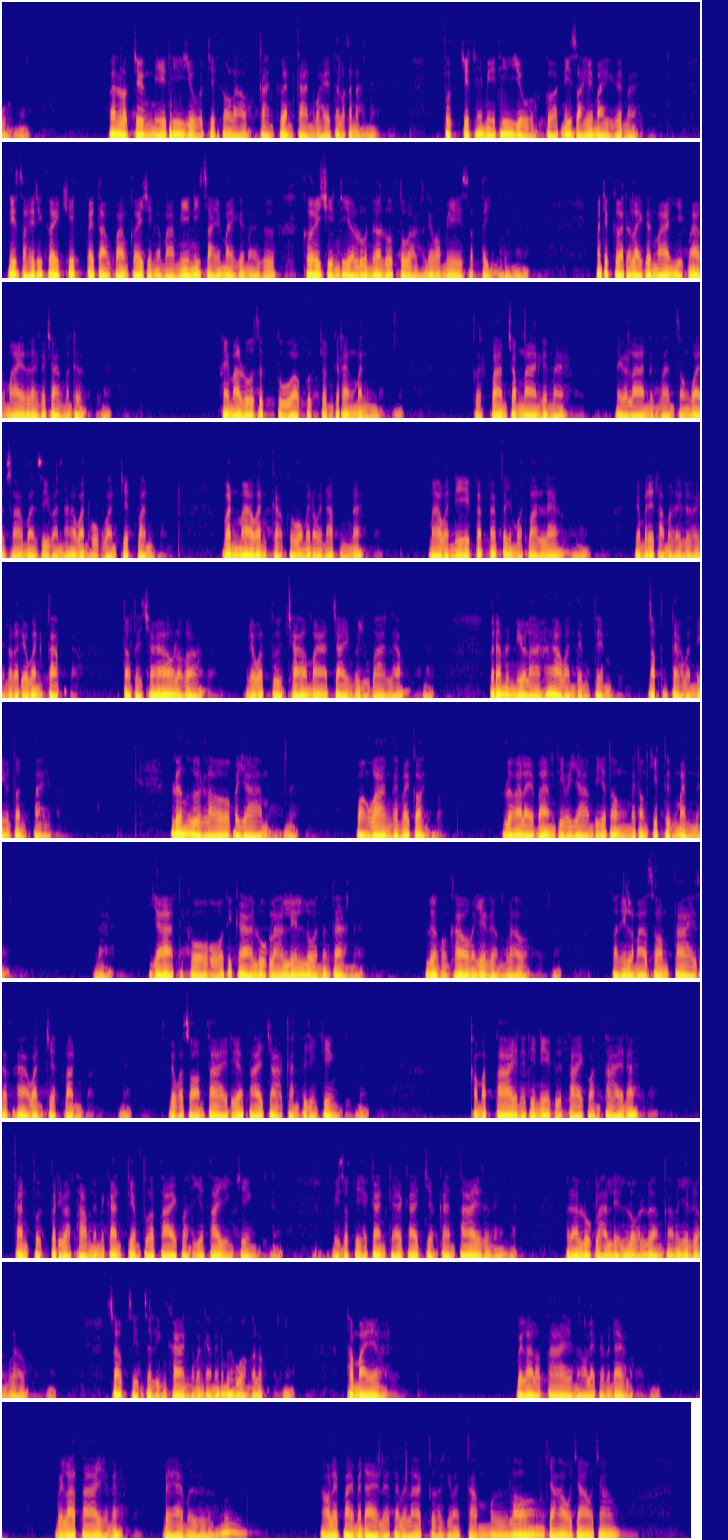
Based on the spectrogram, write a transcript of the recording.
เพราะฉะนั้นเราจึงมีที่อยู่จิตของเราการเคลื่อนการไหวแต่ละขณะเนี่ยฝึกจิตให้มีที่อยู่เกิดนิสัยใหม่ขึ้นมา นิสัยที่เคยคิดไปตามความเคยชินกันมา มีนิสัยใหม่ขึ้นมาก็คือ เคยชินที่จะรู้เนื้อรู้ตัว เรียกว่ามีสติตรงนี้นะมันจะเกิดอะไรขึ้นมาอีกมากมายแล้วกันก็ช่างมันเถอะนะให้มารู้สึกตัวฝึกจนกระทั่งมัน เกิดความชำนาญขึ้นมา ในเวลาหนึ่งวันสองวันสามวันสี่วันห้าวันหกวันเจ็ดวัน วันมาวันกลับก็คงไม่ต้องไปนับนะ มาวันนี้แป๊บๆก็จะหมดวันแล้วยังไม่ได้ทำอะไรเลย แล้วก็เดี๋ยววันกลับ ตั้งแต่เช้าเราก็เรียกว่าตื่นเช้ามาใจมันก็อยู่บ้านแล้วนะเพราะนั้นมันมีเวลาห้าวันเต็มๆนับตั้งแต่วันนี้เป็นต้นไป เรื่องอื่นเราพยายามนะวางวางกันไว้ก่อน เรื่องอะไรบ้างที่พยายามที่จะต้องไม่ต้องคิดถึงมันนะนะญาติโกโหติกาลูกหลานเหลนหลนต่างๆนะเรื่องของเขาไม่ใช่เรื่องของเรานะตอนนี้เรามาซ้อมตายสักห้าวันเจ็ดวันเรียกว่าซ้อมตาย เดี๋ยวตายจากกันไปจริงๆคำว่าตายในที่นี้คือตายก่อนตายนะ การฝึกปฏิบัติธรรมเนี่ยเป็นการเตรียมตัวตายก่อนที่จะตายจริงๆมีสติการแก่การเจ็บการตายตรงนี้ เพราะนั้นลูกหลานเหลนหลนเรื่องก็ไม่ใช่เรื่องเราทรัพย์สินสลิงคารก็เหมือนกันไม่ต้องไปห่วงก็หรอกทำไมอะเวลาเราตายเอาอะไรไปไม่ได้หรอกเวลาตายเห็นไหมแบมือ เอาอะไรไปไม่ได้เลย แต่เวลาเกิดขึ้นมากำมือร้องเจ้าเจ้าเจ้า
